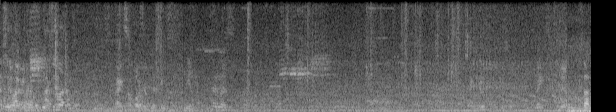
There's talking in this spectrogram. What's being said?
ఆశీర్వాదం. ఆశీర్వాదం sir. Thanks for your blessings thank you thanks sir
